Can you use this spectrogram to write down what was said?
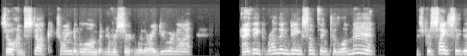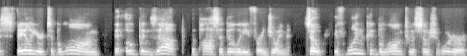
So I'm stuck trying to belong, but never certain whether I do or not. And I think rather than being something to lament, it's precisely this failure to belong that opens up the possibility for enjoyment. So if one could belong to a social order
